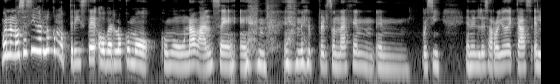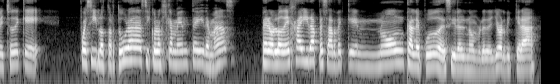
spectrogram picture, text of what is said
bueno, no sé si verlo como triste o verlo como, como un avance en, en el personaje, en, en, pues sí, en el desarrollo de Cass, el hecho de que, pues sí, lo tortura psicológicamente y demás, pero lo deja ir a pesar de que nunca le pudo decir el nombre de Jordi, que era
